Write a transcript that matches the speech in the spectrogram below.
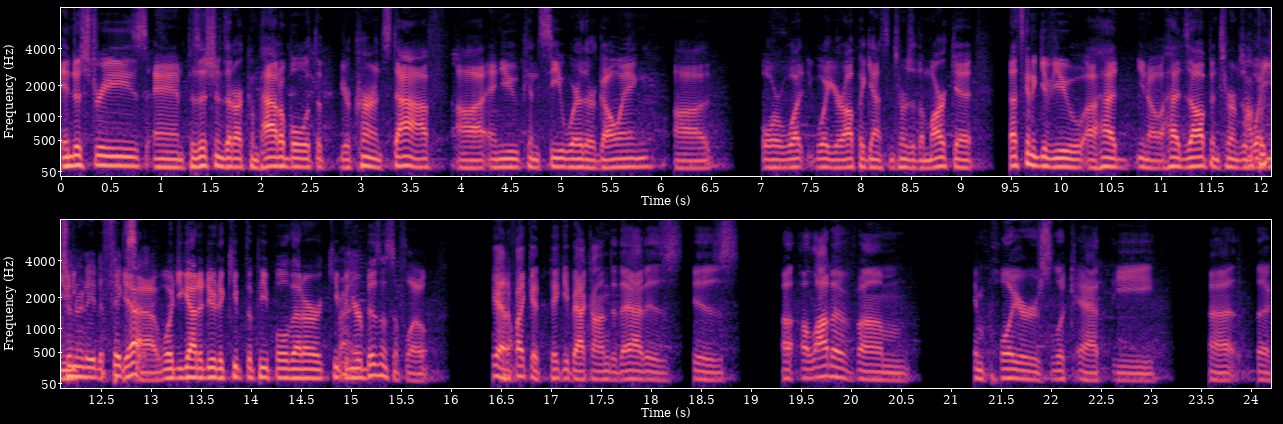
industries and positions that are compatible with the, your current staff, uh, and you can see where they're going uh, or what what you're up against in terms of the market, that's going to give you a head you know a heads up in terms of what you Opportunity to fix yeah it. what you got to do to keep the people that are keeping Right. your business afloat. Yeah, and if I could piggyback onto that, is is a, a lot of um, employers look at the uh, the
